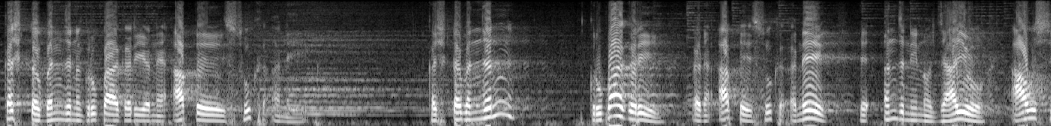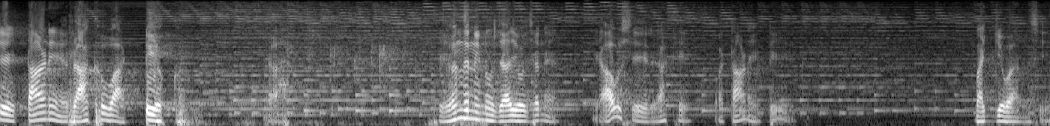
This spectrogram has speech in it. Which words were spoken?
કષ્ટ, ભંજન, કૃપા કરી અને આપે સુખ અનેક કષ્ટ, ભંજન, કૃપા કરી અને આપે સુખ અનેક એ અંજનીનો જાયો આવશે ટાણે રાખવા ટેક. આહ. જાયો છે ને, એ આવશે રાખે ટાણે ટેક. ભાગ્યવાન છે.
